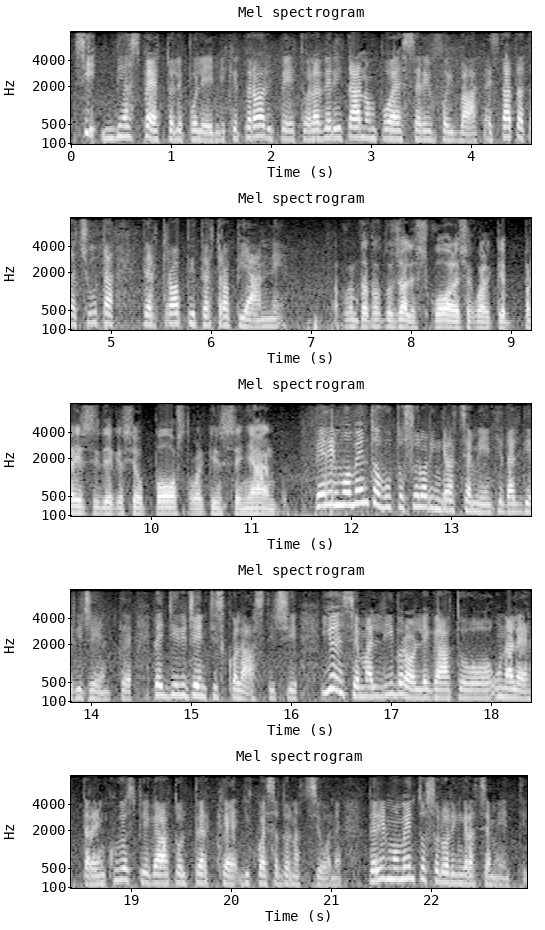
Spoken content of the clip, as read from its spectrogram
Sì, mi aspetto le polemiche, però ripeto, la verità non può essere infoibata, è stata taciuta per troppi, per troppi anni. Ha contattato già le scuole, c'è qualche preside che si è opposto, qualche insegnante? Per il momento ho avuto solo ringraziamenti dal dirigente, dai dirigenti scolastici. Io insieme al libro ho legato una lettera in cui ho spiegato il perché di questa donazione. Per il momento solo ringraziamenti.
